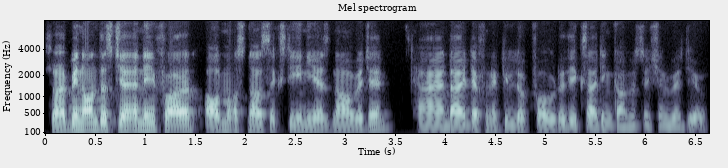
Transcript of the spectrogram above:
So I've been on this journey for almost now 16 years now, Vijay, and I definitely look forward to the exciting conversation with you.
